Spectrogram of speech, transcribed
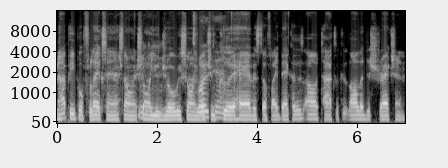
Not people flexing, showing showing you Mm-mm. jewelry, showing what you could have and stuff like that. Cause it's all toxic. It's all a distraction.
